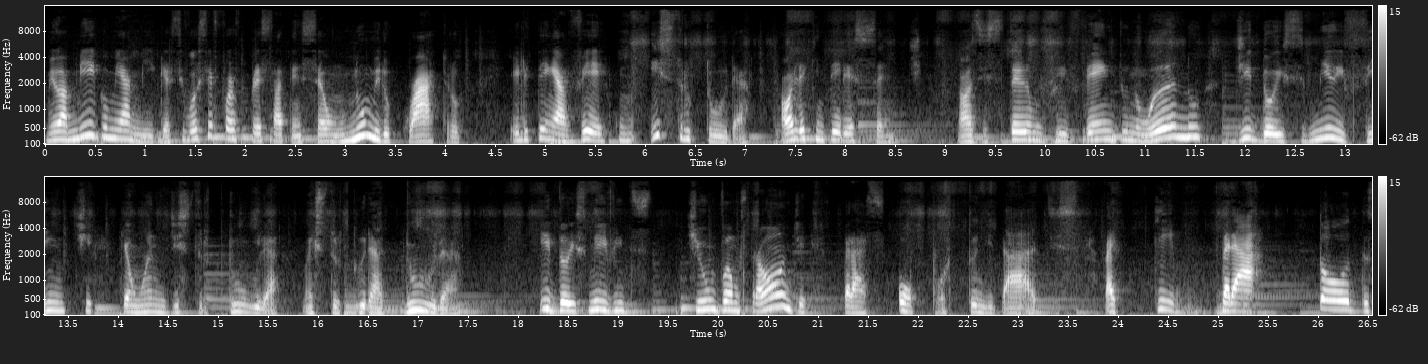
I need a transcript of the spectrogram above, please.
Meu amigo, minha amiga, se você for prestar atenção, o número 4, ele tem a ver com estrutura. Olha que interessante. Nós estamos vivendo no ano de 2020, que é um ano de estrutura, uma estrutura dura. E 2021 vamos para onde? Para as oportunidades. Vai quebrar todos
